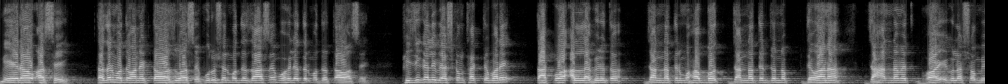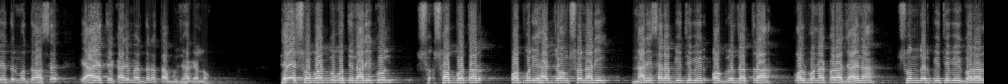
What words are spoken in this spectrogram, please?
মেয়েরাও আছে। তাদের মধ্যে অনেক তাওয়াজু আছে। পুরুষের মধ্যে যা আছে, মহিলাদের মধ্যে তাও আছে। ফিজিক্যালি বেশ কম থাকতে পারে। তাকওয়া আল্লাহ বিরত। জান্নাতের মহাব্বত, জান্নাতের জন্য দেওয়ানা জাহান নামে ভয়, এগুলা সব মেয়েদের মধ্যে আছে। এ আয়তে কারিমার দ্বারা তা বোঝা গেল। হে সৌভাগ্যবতী নারীকুল সভ্যতার অপরিহার্য অংশ নারী নারী ছাড়া পৃথিবীর অগ্রযাত্রা কল্পনা করা যায় না। সুন্দর পৃথিবী গড়ার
